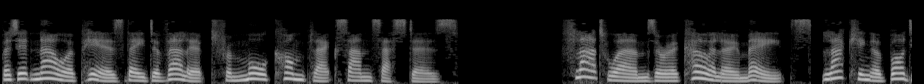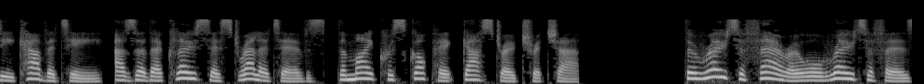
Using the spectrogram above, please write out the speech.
but it now appears they developed from more complex ancestors. Flatworms are acoelomates, lacking a body cavity, as are their closest relatives, the microscopic gastrotricha. The rotifera or rotifers,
